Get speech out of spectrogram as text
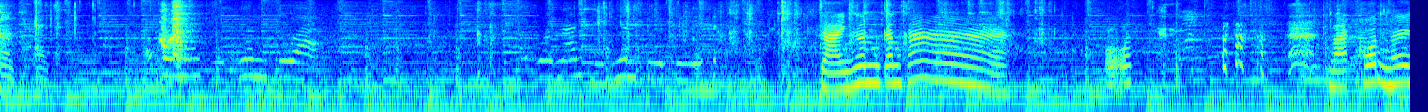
นั่นเอาไปเงินตัวเอาไปนั่นสีเงินตัวตัวจ่ายเงินกันค่ะ โอ๊ยหนักคนเฮ้ย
